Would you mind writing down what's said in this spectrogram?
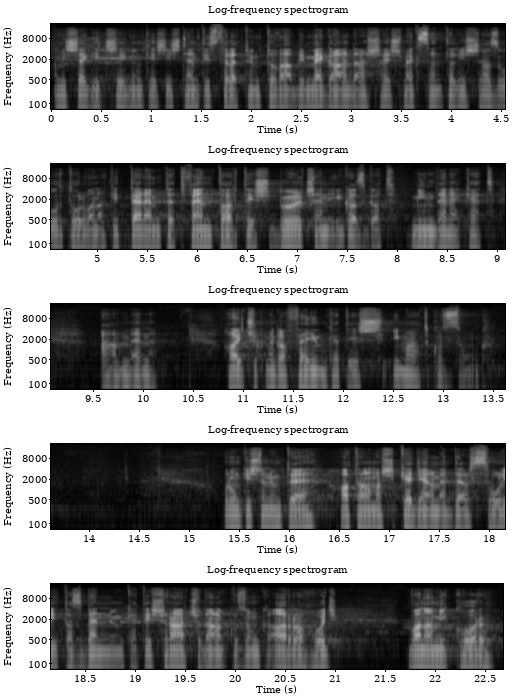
A mi segítségünk és Isten tiszteletünk további megáldása és megszentelése az Úrtól van, aki teremtett, fenntart és bölcsen igazgat mindeneket. Amen. Hajtsuk meg a fejünket és imádkozzunk. Urunk Istenünk, Te hatalmas kegyelmeddel szólítasz bennünket, és rácsodálkozunk arra, hogy van, amikor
